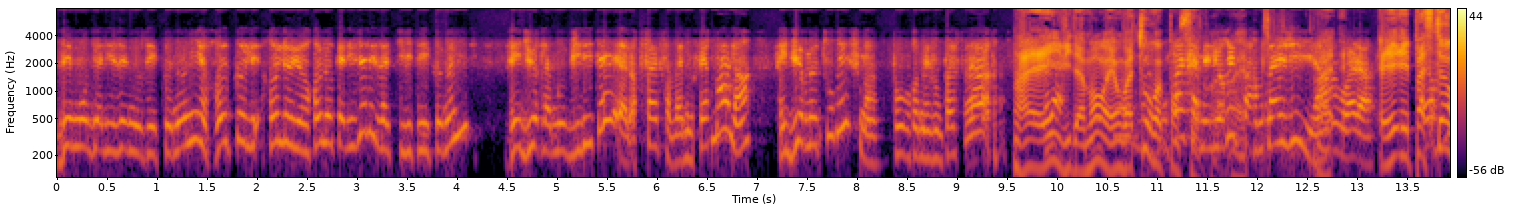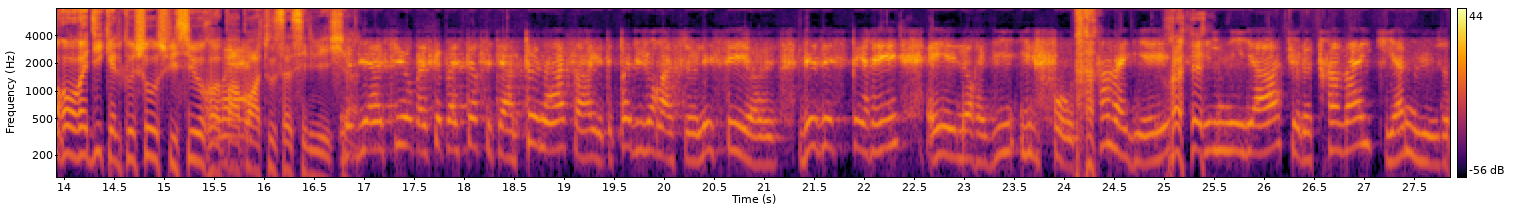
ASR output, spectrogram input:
démondialiser nos économies, relocaliser les activités économiques, réduire la mobilité. Alors ça, ça va nous faire mal. Hein. Réduire le tourisme, pauvre maison passeur. Ouais, Voilà. évidemment, et on va tout repenser. pas s'améliorer Ouais. par magie. Hein, voilà. Et, et Pasteur Alors, aurait dit quelque chose, je suis sûr, euh, par rapport à tout ça, Sylvie. Mais bien sûr, parce que Pasteur, c'était un tenace, hein, il n'était pas du genre à se laisser euh, désespérer, et il leur a dit, il faut travailler, il n'y a que le travail qui amuse.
